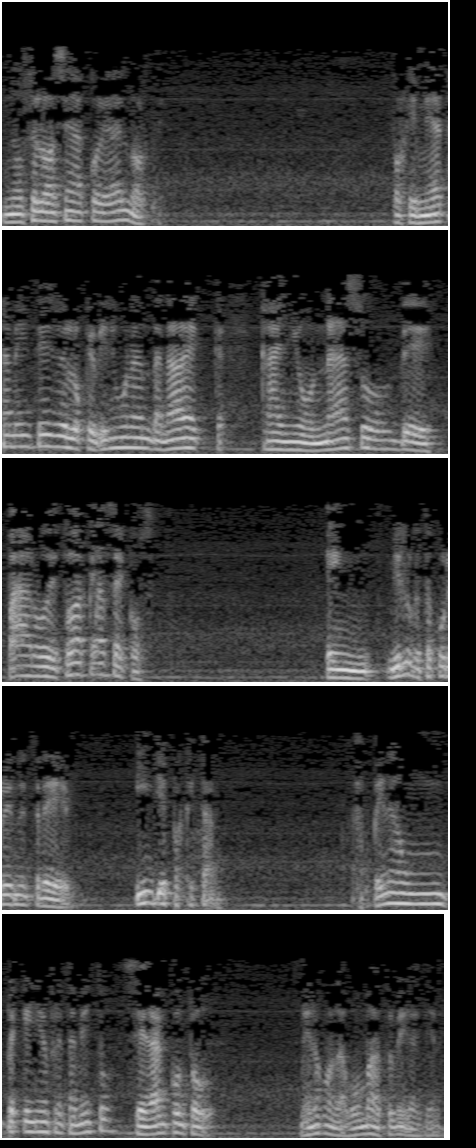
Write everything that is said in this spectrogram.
no se lo hacen a Corea del Norte. Porque inmediatamente eso es lo que viene es una andanada de cañonazos, de disparos, de toda clase de cosas. En, mira lo que está ocurriendo entre India y Pakistán apenas un pequeño enfrentamiento, se dan con todo, menos con las bombas atómicas que tienen.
